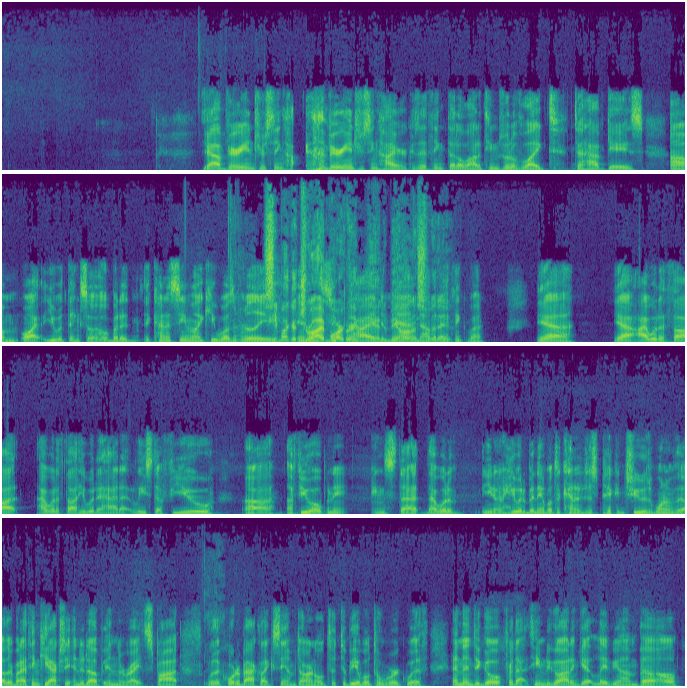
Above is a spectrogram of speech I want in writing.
Yeah, very interesting, very interesting hire because I think that a lot of teams would have liked to have Gase. Um, well, I, you would think so, but it, it kind of seemed like he wasn't really seemed like a dry market, high man, demand. now that you. I think about, it. Yeah, yeah, I would have thought I would have thought he would have had at least a few uh, a few openings that that would have you know he would have been able to kind of just pick and choose one or the other. But I think he actually ended up in the right spot with a quarterback like Sam Darnold to, to be able to work with, and then to go for that team to go out and get Le'Veon Bell.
